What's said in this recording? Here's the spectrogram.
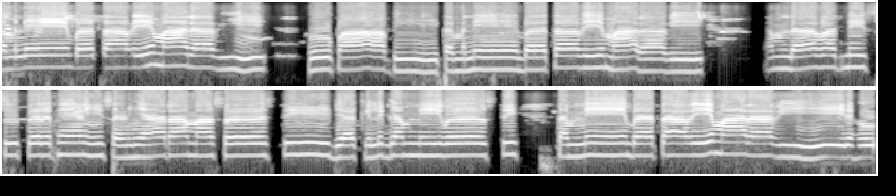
તમને બતાવે મારા વી ઉપાભી તમને બતાવે મારા વી અમદાવાદની સૂતર ફેણી સણિયારામાં સસ્તી જાખીલ ગામની વસ્તી તમને બતાવે મારા વીર હો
